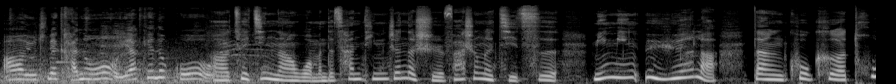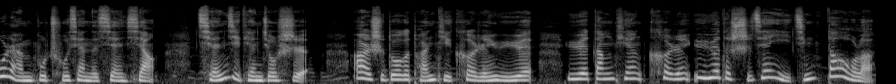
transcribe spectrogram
啊，요즘에간혹예약해놓고啊，最近呢，我们的餐厅真的是发生了几次明明预约了，但顾客突然不出现的现象。前几天就是二十多个团体客人预约，预约当天客人预约的时间已经到了，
